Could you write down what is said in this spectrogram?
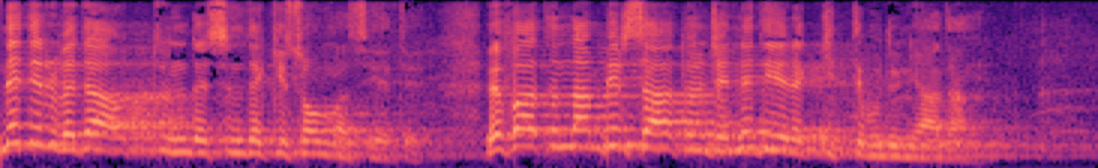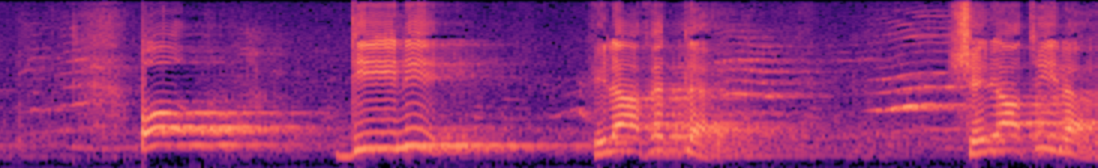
Nedir veda hutbesindeki son vasiyeti? Vefatından bir saat önce ne diyerek gitti bu dünyadan? O dini hilafetle, şeriatıyla,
